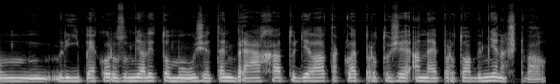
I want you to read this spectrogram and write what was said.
um, líp jako rozuměli tomu, že ten brácha to dělá takhle, protože a ne proto, aby mě naštval.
